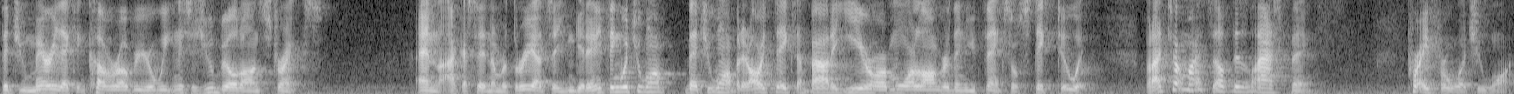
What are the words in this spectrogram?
that you marry that can cover over your weaknesses. You build on strengths. And like I said, number three, I'd say you can get anything what you want that you want, but it always takes about a year or more longer than you think. So stick to it. But I tell myself this last thing. Pray for what you want.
